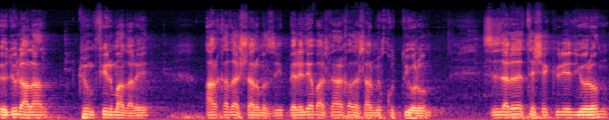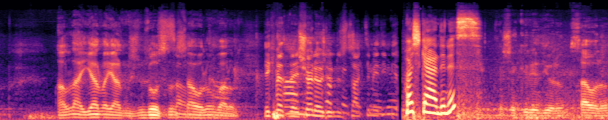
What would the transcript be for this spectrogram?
ödül alan tüm firmaları, arkadaşlarımızı, belediye başkan arkadaşlarımı kutluyorum. Sizlere de teşekkür ediyorum. Allah yar ve yardımcınız olsun. Sağ, olun, var olun. Hikmet Bey şöyle ödülünüzü takdim edeyim. Hoş geldiniz. Teşekkür ediyorum. Sağ olun.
